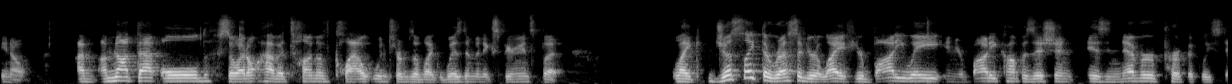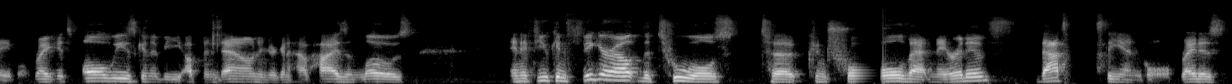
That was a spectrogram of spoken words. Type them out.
you know I'm I'm not that old, so I don't have a ton of clout in terms of like wisdom and experience, but like just like the rest of your life, your body weight and your body composition is never perfectly stable, right? It's always going to be up and down and you're going to have highs and lows. And if you can figure out the tools to control that narrative, that's the end goal, right? Is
